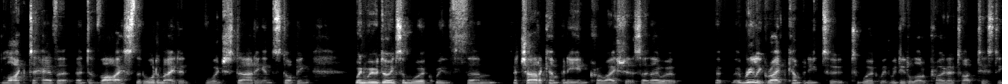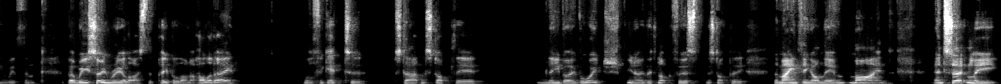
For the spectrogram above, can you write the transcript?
like to have a, a, device that automated voyage starting and stopping. When we were doing some work with um, a charter company in Croatia, so they were a, really great company to to work with. We did a lot of prototype testing with them, but we soon realised that people on a holiday will forget to start and stop their Nebo voyage. You know, that's not the first. That's not the the main thing on their mind, and certainly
